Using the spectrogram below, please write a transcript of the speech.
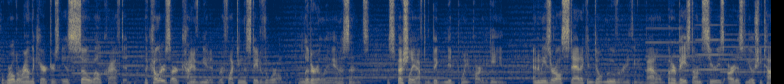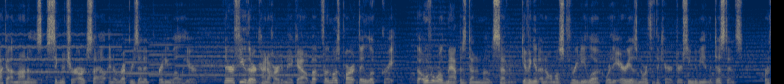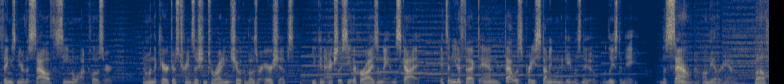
The world around the characters is so well crafted. The colors are kind of muted, reflecting the state of the world, literally in a sense especially after the big midpoint part of the game. Enemies are all static and don't move or anything in battle, but are based on series artist Yoshitaka Amano's signature art style and are represented pretty well here. There are a few that are kind of hard to make out, but for the most part, they look great. The overworld map is done in Mode 7, giving it an almost 3D look where the areas north of the character seem to be in the distance, where things near the south seem a lot closer and when the characters transition to riding chocobos or airships, you can actually see the horizon and the sky. It's a neat effect, and that was pretty stunning when the game was new, at least to me. The sound, on the other hand, well,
